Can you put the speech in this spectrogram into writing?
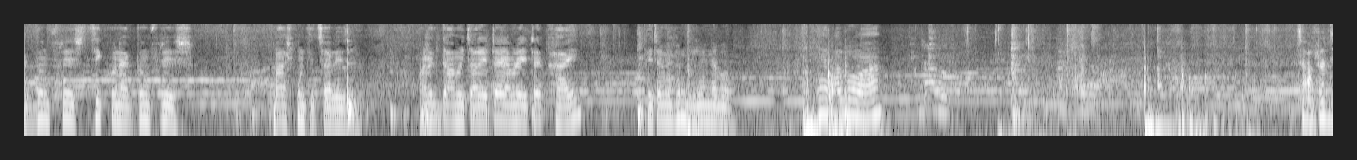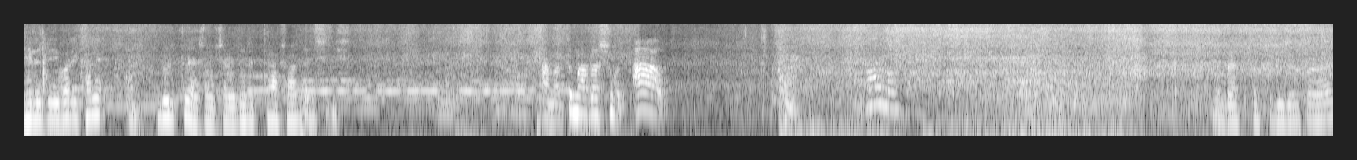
একদম ফ্রেশ চিকন একদম ফ্রেশ বাসমতি চাল এই যে। অনেক দামি চাল এটা আমরা এটা খাই, এটা আমি এখন ঢেলে নেব। হ্যাঁ ভালো মা। চালটা ঢেলে দিয়ে এবার এখানে দূরে থেকে সমস্যা নেই দূরে থেকে আমার তো মাথার সময়, আও! ব্যস্ত ভিডিও করার।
